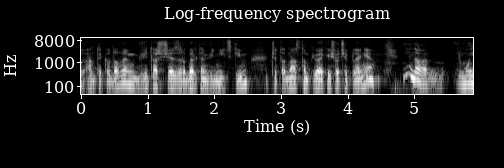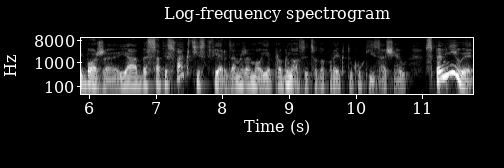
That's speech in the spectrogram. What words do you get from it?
yy, antykodowym witasz się z Robertem Winnickim. Czy to nastąpiło jakieś ocieplenie? Nie no, mój Boże, ja bez satysfakcji stwierdzam, że moje prognozy co do projektu Kukiza się spełniły.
